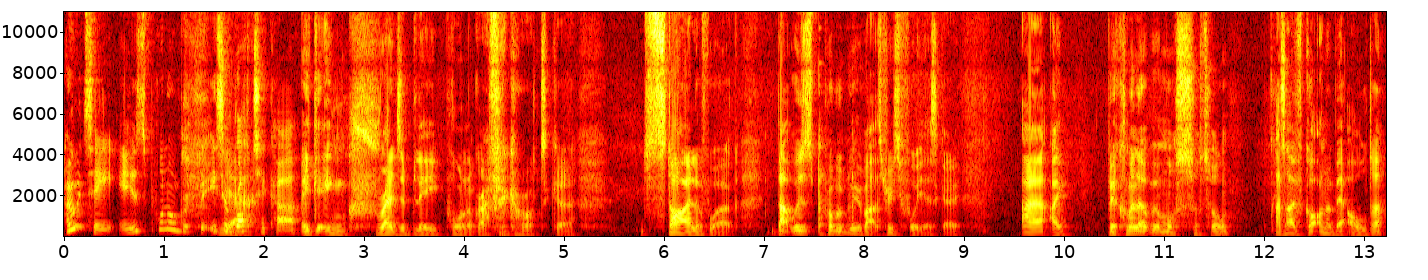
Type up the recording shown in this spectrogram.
I would say it is pornography. It's Yeah. erotica. I- incredibly pornographic erotica style of work. That was probably about three to four years ago. I, I become a little bit more subtle as I've gotten a bit older.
